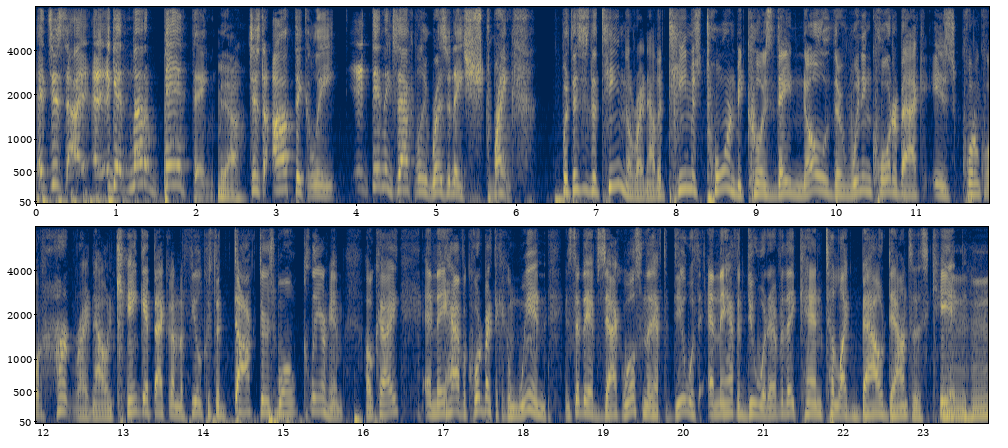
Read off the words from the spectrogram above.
It just I- again not a bad thing. Yeah. Just optically, it didn't exactly resonate strength. But this is the team, though, right now. The team is torn because they know their winning quarterback is quote unquote hurt right now and can't get back on the field because the doctors won't clear him. Okay? And they have a quarterback that can win. Instead, they have Zach Wilson they have to deal with, and they have to do whatever they can to like bow down to this kid mm-hmm.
